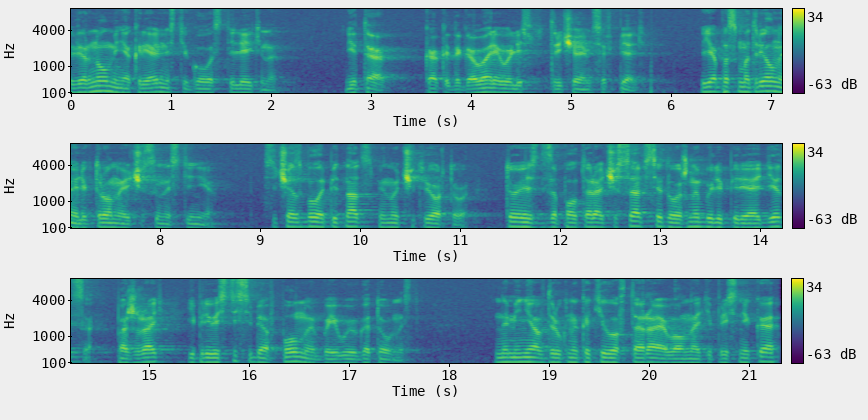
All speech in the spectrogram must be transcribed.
Вернул меня к реальности голос Телекина. Итак, как и договаривались, встречаемся в пять. Я посмотрел на электронные часы на стене. Сейчас было 15 минут четвертого, то есть за полтора часа все должны были переодеться, пожрать и привести себя в полную боевую готовность. На меня вдруг накатила вторая волна депрессника,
